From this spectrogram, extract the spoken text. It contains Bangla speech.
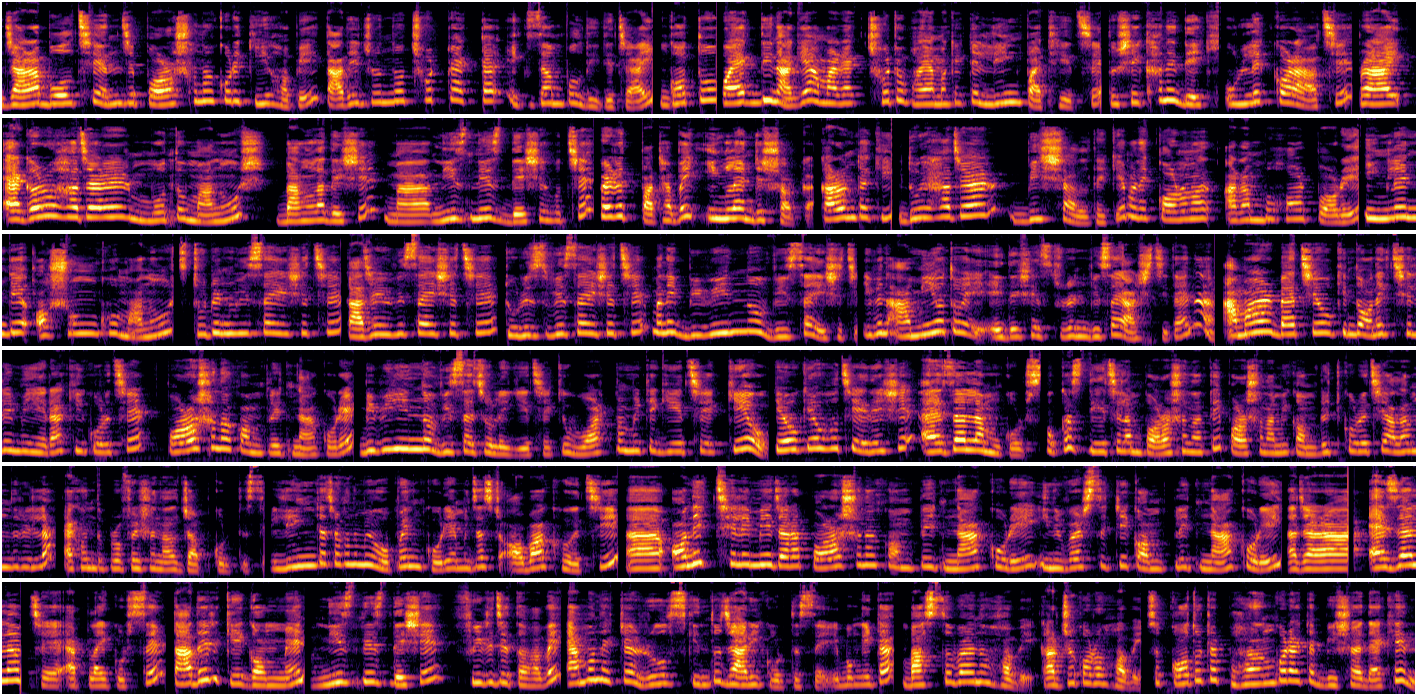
যারা বলছেন যে পড়াশোনা করে কি হবে, তাদের জন্য ছোট্ট একটা এক্সাম্পল দিতে চাই। গত কয়েকদিন আগে আমার এক ছোট ভাই আমাকে একটা লিঙ্ক পাঠিয়েছে। তো সেখানে দেখি, উল্লেখ করা আছে, প্রায় এগারো হাজারের মতো মানুষ বাংলাদেশে বা নিজ নিজ দেশে হচ্ছে ফেরত পাঠাবে ইংল্যান্ডের সরকার। কারণটা কি? দুই হাজার বিশ সাল থেকে মানে করোনা আরম্ভ হওয়ার পরে ইংল্যান্ডে অসংখ্য মানুষ স্টুডেন্ট ভিসা এসেছে, কাজের ভিসা এসেছে টুরিস্ট ভিসা এসেছে মানে বিভিন্ন ভিসা এসেছে। ইভেন আমিও তো এই- এই দেশে স্টুডেন্ট ভিসায় আসছি। তাই না? আমার ব্যাচেও কিন্তু অনেক ছেলে মেয়েরা কি করেছে? পড়াশোনা কমপ্লিট না করে বিভিন্ন ভিসা চলে গিয়েছে, কেউ ওয়ার্ক পারমিটে গিয়েছে, কেউ কেউ কেউ হচ্ছে এদেশে অ্যাজালাম কোর্স ফোকাস দিয়েছিলাম পড়াশোনাতে, পড়াশোনা আমি কমপ্লিট করেছি, আলহামদুলিল্লাহ। এখন তো প্রফেশনাল জব করতেছি। লিঙ্কটা যখন আমি ওপেন করি, আমি জাস্ট অবাক হয়েছি। অনেক ছেলে মেয়ে যারা পড়াশোনা কমপ্লিট না করে ইউনিভার্সিটি কমপ্লিট না করে যারা অ্যাজালাম অ্যাপ্লাই করছে, তাদেরকে গভর্নমেন্ট নিজ নিজ দেশে ফিরে যেতে হবে। এমন একটা রুলস কিন্তু জারি করতেছে এবং এটা বাস্তবায়ন হবে কার্যকর হবে। তো কতটা ভয়ঙ্কর একটা বিষয় দেখেন।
